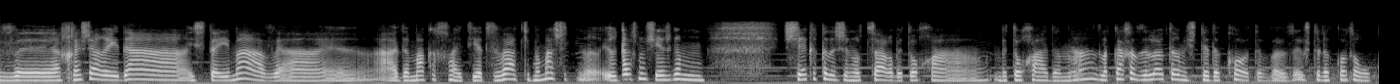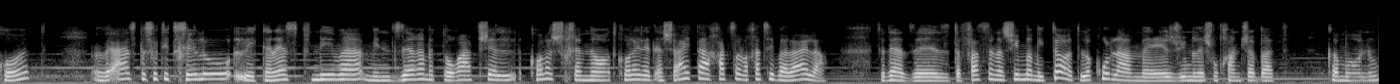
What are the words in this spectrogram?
ואחרי שהרעידה הסתיימה והאדמה ככה התייצבה, כי ממש הרגשנו שיש גם שקע כזה שנוצר בתוך, ה, בתוך האדמה, לקח זה לא יותר משתי דקות, אבל זה היו שתי דקות ארוכות, ואז פשוט התחילו להיכנס פנימה מין זרם מטורף של כל השכנות, כל הילד, השעה הייתה 11 וחצי בלילה, אתה יודע, זה, זה תפס אנשים במיטות, לא כולם אה, יושבים לשולחן שבת כמונו.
